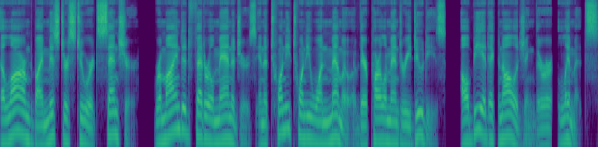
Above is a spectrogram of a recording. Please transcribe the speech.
alarmed by Mr. Stewart's censure, reminded federal managers in a 2021 memo of their parliamentary duties, albeit acknowledging there are limits.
